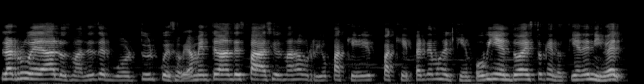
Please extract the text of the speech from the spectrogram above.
la rueda a los manes del World Tour, pues obviamente van despacio, es más aburrido, ¿para qué, para qué perdemos el tiempo viendo esto que no tiene nivel?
